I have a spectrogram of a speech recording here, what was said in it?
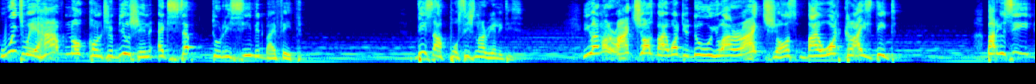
which we have no contribution except to receive it by faith. These are positional realities. You are not righteous by what you do, you are righteous by what Christ did. But you see,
